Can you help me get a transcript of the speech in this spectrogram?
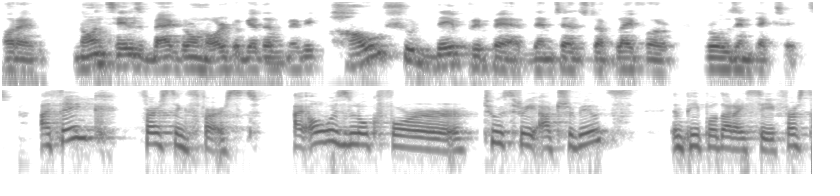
or a non-sales background altogether? Maybe how should they prepare themselves to apply for roles in tech sales? I think first things first. I always look for two, three attributes in people that I see. First,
